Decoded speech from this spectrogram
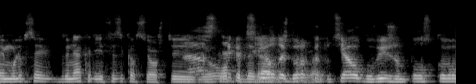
И му липса и до някъде и физика все още. аз някак си Йодегор отбора. като цяло го виждам по-скоро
